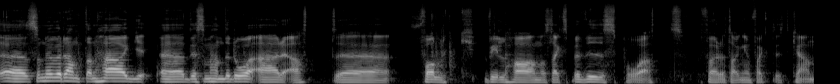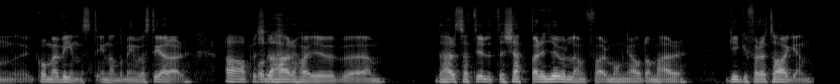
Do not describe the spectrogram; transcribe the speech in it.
eh, så nu är räntan hög. Det som händer då är att folk vill ha någon slags bevis på att företagen faktiskt kan gå med vinst innan de investerar. Ja, precis. Och det här har ju, eh, det här sätter ju lite käppar i hjulen för många av de här gigföretagen.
